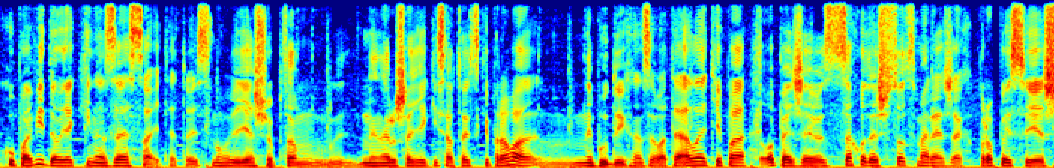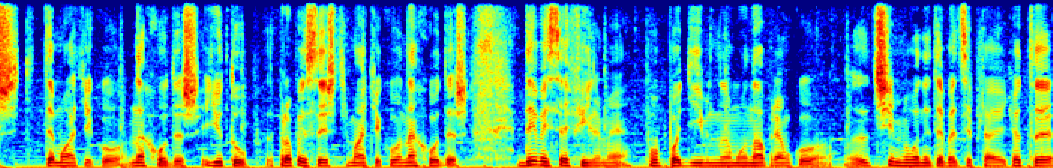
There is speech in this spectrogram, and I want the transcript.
купа відео, які назве сайти. Тобто, ну я щоб там не нарушати якісь авторські права, не буду їх називати. Але, типа, опять же, заходиш в соцмережах, прописуєш тематику, знаходиш, YouTube, прописуєш тематику, знаходиш, дивишся фільми по подібному напрямку. Чим вони тебе ціпляють? От е,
